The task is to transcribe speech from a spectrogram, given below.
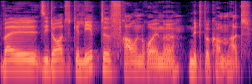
weil sie dort gelebte Frauenräume mitbekommen hat.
